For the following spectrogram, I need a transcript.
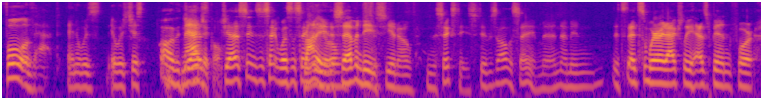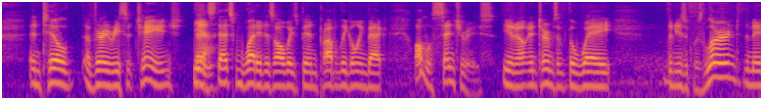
full of that, and it was it was just Oh, the magical. Jazz, jazz scene's the same. Was the same Ronnie way. Earl. The seventies, you know, in the sixties, it was all the same, man. I mean, it's that's where it actually has been for until a very recent change. That's Yeah. that's what it has always been, probably going back almost centuries. You know, in terms of the way the music was learned, the mu-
